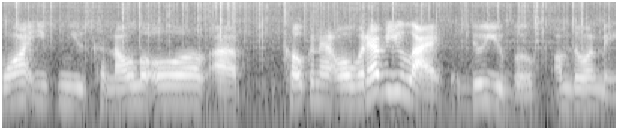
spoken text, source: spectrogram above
want, you can use canola oil, uh, coconut oil, whatever you like. Do you, boo. I'm doing me.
